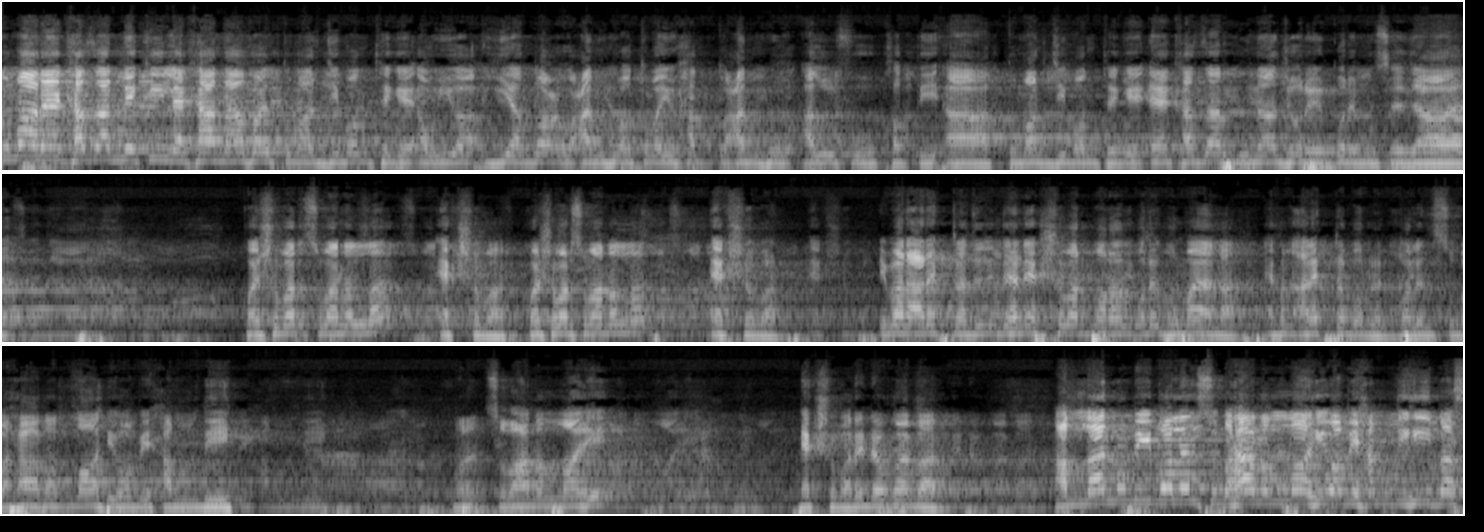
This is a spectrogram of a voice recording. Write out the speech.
তোমার এক হাজার নেকি লেখা না হয়, তোমার জীবন থেকে আনহু অথবা আনহু আলফু খতিয়া তোমার জীবন থেকে এক হাজার গুণা ঝরে পরে মুছে যায়। কয়শো বার? সুবান আল্লাহ একশো বার। কয়শো বার? সুবান আল্লাহ একশো বার। এবার আরেকটা, যদি দেখেন একশো বার পড়ার পরে ঘুমায় না, এখন আরেকটা বলবেন বলেন সুবাহান আল্লাহি অবি হামদি বলেন সুবাহান আল্লাহি একশো বার। এটাও কয়বার? আল্লাহ নবী বলেন সুবহানাল্লাহি ওয়া বিহামদিহি বাস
